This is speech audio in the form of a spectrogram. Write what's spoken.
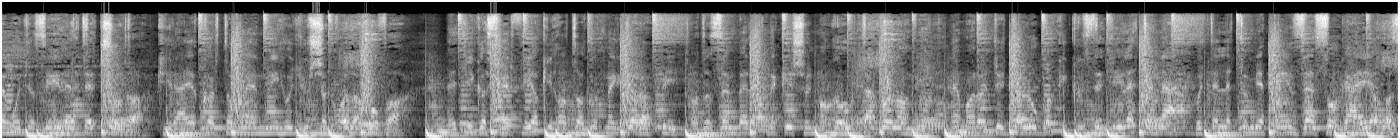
néztem, hogy az élet egy csoda. Király akartam lenni, hogy jussak valahova. Egy igaz férfi, aki hatagot meg gyarapít. Ad az embereknek és hogy maga után valami. Nem maradj egy gyalog, aki küzd egy életen át. Hogy tele tömje pénzzel szolgálja az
